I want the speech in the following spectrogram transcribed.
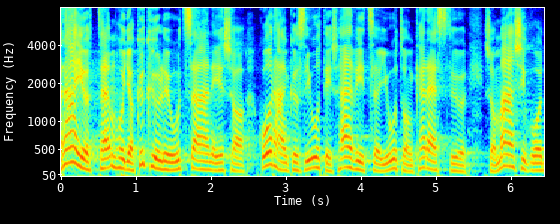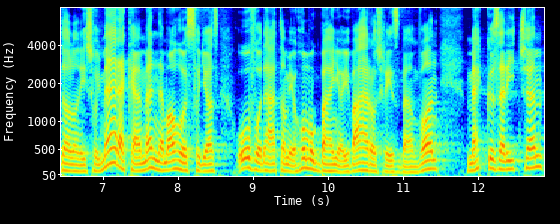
rájöttem, hogy a Küküllő utcán és a Koránközi út és Helvíciai úton keresztül, és a másik oldalon is, hogy merre kell mennem ahhoz, hogy az óvodát, ami a homokbányai városrészben van, megközelítsem,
